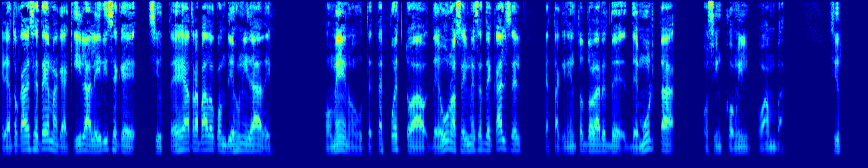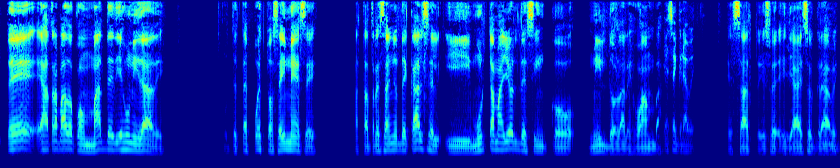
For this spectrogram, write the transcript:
Quería tocar ese tema que aquí la ley dice que si usted es atrapado con 10 unidades o menos, usted está expuesto a de 1 a 6 meses de cárcel y hasta 500 dólares de, de multa o 5 mil o ambas. Si usted es atrapado con más de 10 unidades, usted está expuesto a 6 meses, hasta 3 años de cárcel y multa mayor de 5 mil dólares o ambas. Ya ese es grave. Exacto, eso, ya eso es grave.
